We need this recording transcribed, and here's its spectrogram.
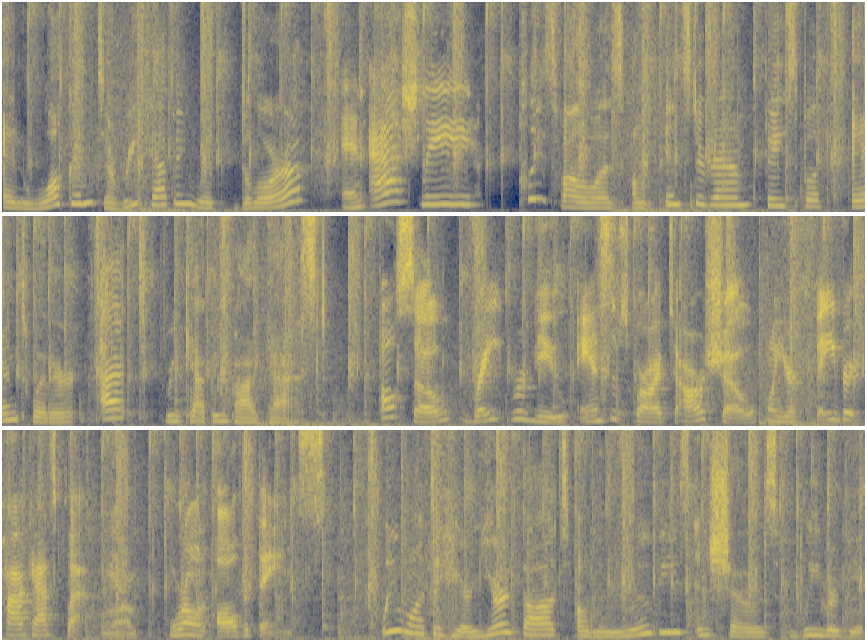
and welcome to Recapping with Delora and Ashley. Please follow us on Instagram, Facebook, and Twitter at Recapping Podcast. Also, rate, review, and subscribe to our show on your favorite podcast platform. We're on all the things. We want to hear your thoughts on the movies and shows we review.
